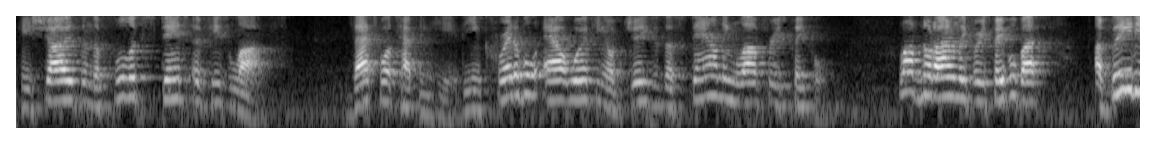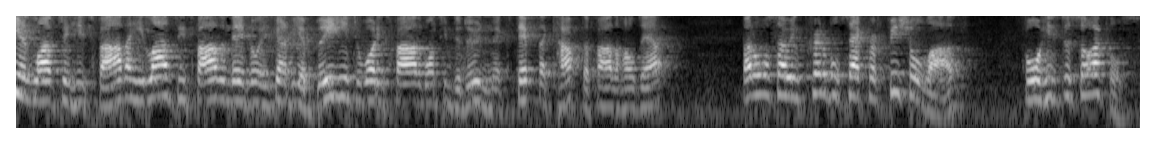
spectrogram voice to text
He shows them the full extent of his love. That's what's happening here. The incredible outworking of Jesus' astounding love for his people. Love not only for his people, but obedient love to his father. He loves his father and therefore he's going to be obedient to what his father wants him to do and accept the cup the father holds out. But also incredible sacrificial love for his disciples,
